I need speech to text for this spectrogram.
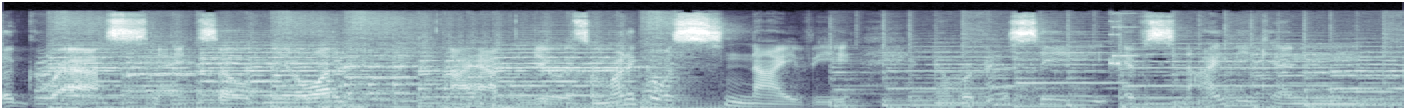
the grass snake. So you know what? I have to do it. So I'm gonna go with Snivy, and we're gonna see if Snivy can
